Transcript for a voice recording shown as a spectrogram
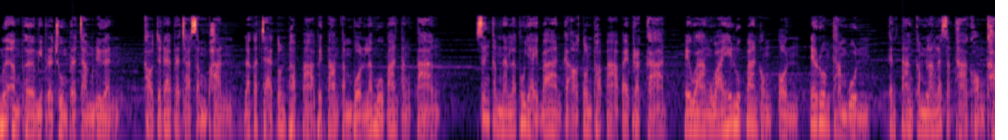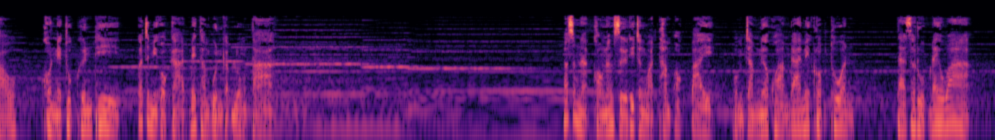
เมื่ออำเภอมีประชุมประจำเดือน เขาจะได้ประชาสัมพันธ์ แล้วก็แจกต้นพับป่าไปตามตำบลและหมู่บ้านต่างๆ ซึ่งกำนันและผู้ใหญ่บ้านก็เอาต้นพับป่าไปประกาศ ไปวางไว้ให้ลูกบ้านของตน ได้ร่วมทำบุญ กันตามกำลังและศรัทธาของเขา คนในทุกพื้นที่ ก็จะมีโอกาสได้ทำบุญกับหลวงตา ลักษณะของหนังสือที่จังหวัดทำออกไป ผมจำเนื้อความได้ไม่ครบถ้วน แต่สรุปได้ว่า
